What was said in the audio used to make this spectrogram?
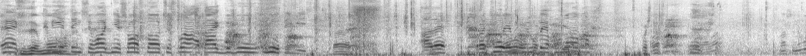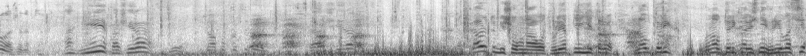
Е, квітень сьогодні 6 числа, а так якби був лютий місяць. Але працюємо в будь-яких умовах. Наша не була жеребця. А, ні, перший раз. Чого по? Перший раз. Кажу тобі, що вона от в липні її треба. Вона в торік, вона в торік навесні грілася,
